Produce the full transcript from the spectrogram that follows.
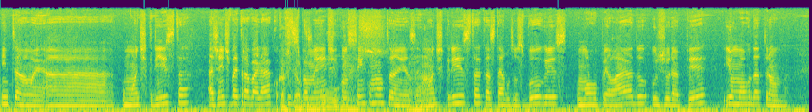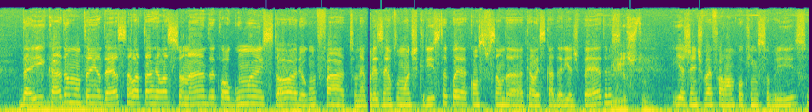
Então, é a, o Monte Crista, a gente vai trabalhar principalmente com cinco montanhas. Uhum. Monte Crista, Castelo dos Bugres, o Morro Pelado, o Jurapê e o Morro da Tromba. Daí cada montanha dessa ela está relacionada com alguma história, algum fato, né? Por exemplo, o Monte Crista com a construção daquela escadaria de pedras. Isso. E a gente vai falar um pouquinho sobre isso.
